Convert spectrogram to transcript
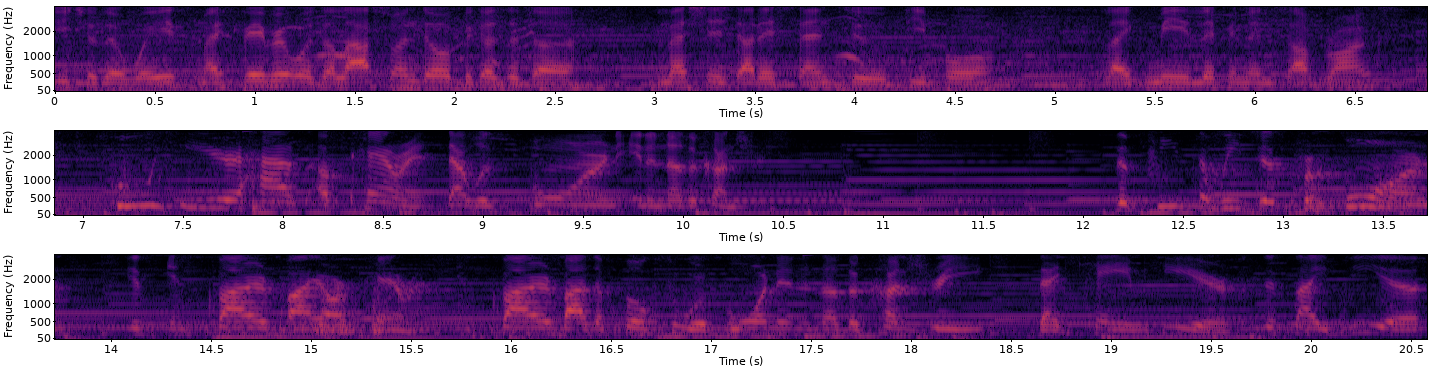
each of their ways. My favorite was the last one though because of the message that it sent to people like me living in South Bronx. Who here has a parent that was born in another country? The piece that we just performed is inspired by our parents, inspired by the folks who were born in another country that came here. This idea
